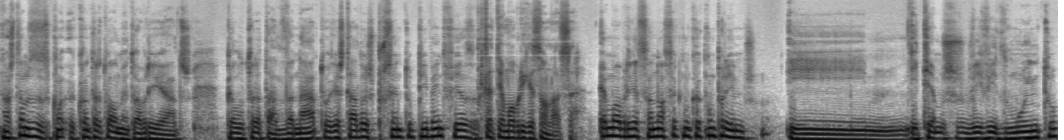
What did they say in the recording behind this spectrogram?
Nós estamos contratualmente obrigados pelo Tratado da NATO a gastar 2% do PIB em defesa. Portanto, é uma obrigação nossa. É uma obrigação nossa que nunca cumprimos. E, e temos vivido muito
